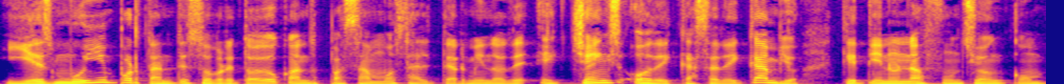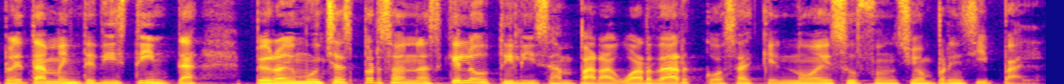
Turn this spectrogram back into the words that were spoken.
Y es muy importante sobre todo cuando pasamos al término de exchange o de casa de cambio, que tiene una función completamente distinta, pero hay muchas personas que lo utilizan para guardar, cosa que no es su función principal.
